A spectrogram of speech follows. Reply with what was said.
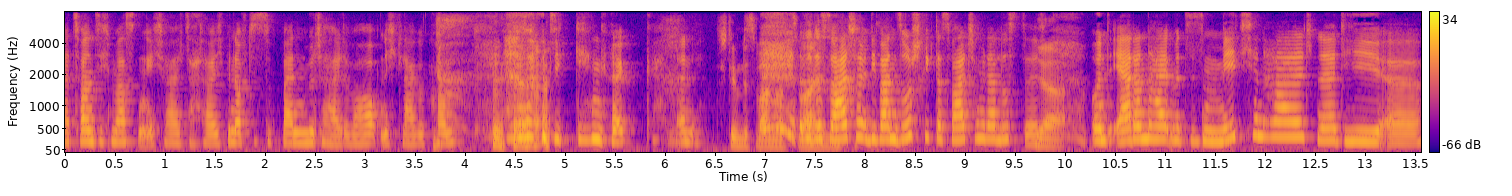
bei 20 Masken, ich, ich dachte, ich bin auf diese beiden Mütter halt überhaupt nicht klargekommen. die gingen ja gar nicht. Stimmt, es waren nur zwei. Also das war ne? halt schon, die waren so schräg, das war halt schon wieder lustig. Ja. Und er dann halt mit diesem Mädchen halt, ne, die äh,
